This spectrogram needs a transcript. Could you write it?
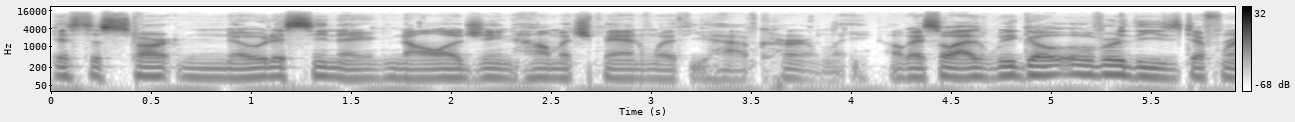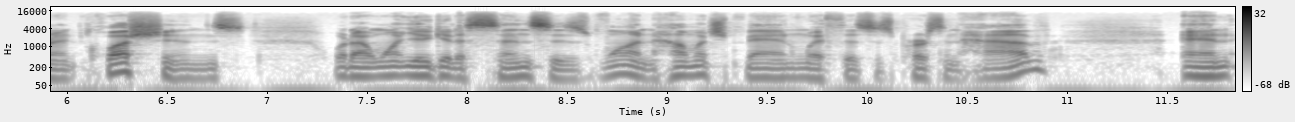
is to start noticing and acknowledging how much bandwidth you have currently. Okay, so as we go over these different questions, what I want you to get a sense is one, how much bandwidth does this person have? And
